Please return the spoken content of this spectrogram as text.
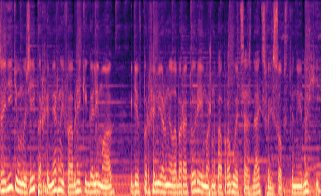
Зайдите в музей парфюмерной фабрики «Галимаг», где в парфюмерной лаборатории можно попробовать создать свои собственные духи.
